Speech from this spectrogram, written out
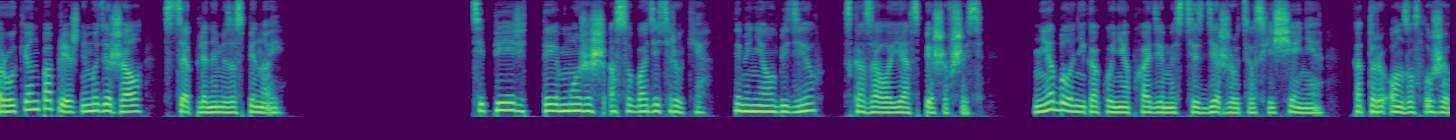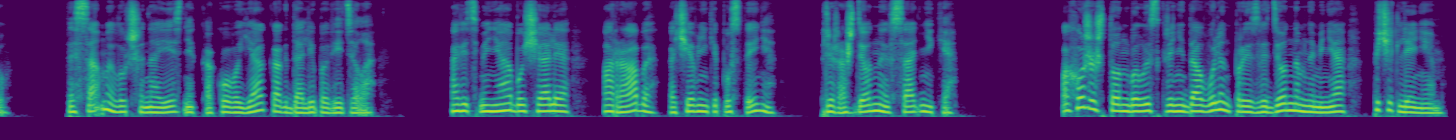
Руки он по-прежнему держал сцепленными за спиной. «Теперь ты можешь освободить руки. Ты меня убедил?» — сказала я, спешившись. Не было никакой необходимости сдерживать восхищение, которое он заслужил. «Ты самый лучший наездник, какого я когда-либо видела. А ведь меня обучали арабы, кочевники пустыни, прирожденные всадники». Похоже, что он был искренне доволен произведенным на меня впечатлением.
